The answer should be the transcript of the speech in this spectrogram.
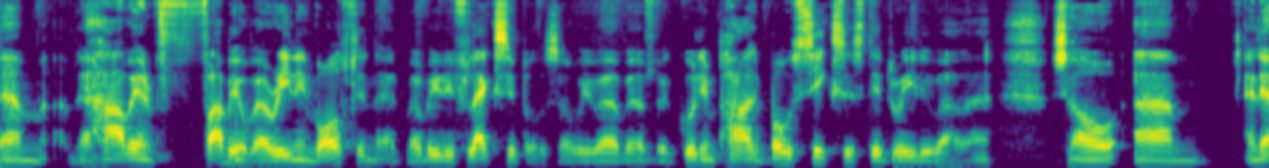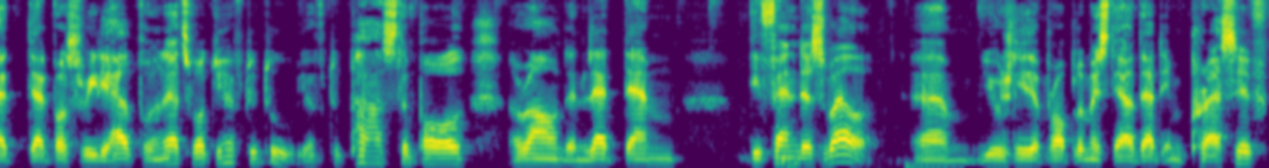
um, Harvey and Fabio were really involved in that, were really flexible. So we were, were good in part. Both sixes did really well. Eh? So, um, and that, that was really helpful. And that's what you have to do. You have to pass the ball around and let them defend as well. Um, usually the problem is they are that impressive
